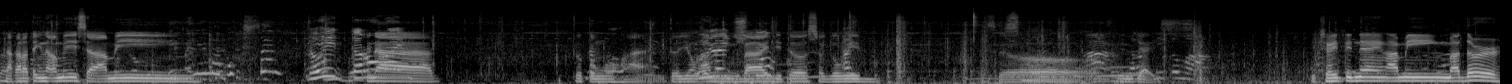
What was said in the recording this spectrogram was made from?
Nakarating na kami sa aming Gawid, karo. pinag tutunguhan. Ito yung aming bahay dito sa Gawid. So, yun guys. Excited na yung aming mother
